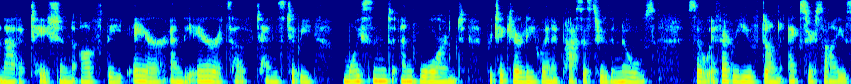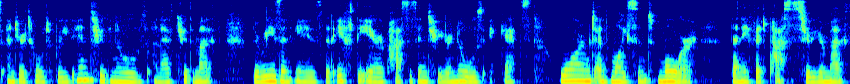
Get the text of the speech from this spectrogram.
an adaptation of the air, and the air itself tends to be moistened and warmed, particularly when it passes through the nose. So, if ever you've done exercise and you're told to breathe in through the nose and out through the mouth, the reason is that if the air passes in through your nose, it gets warmed and moistened more than if it passes through your mouth.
